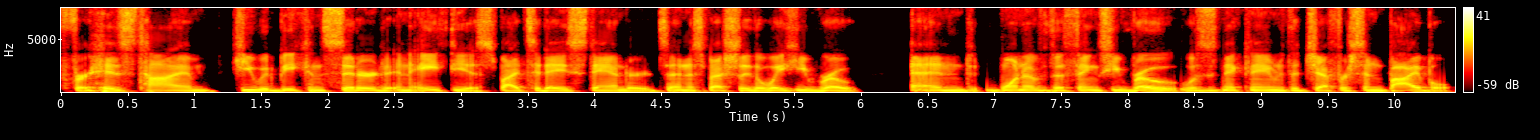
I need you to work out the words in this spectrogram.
for his time, he would be considered an atheist by today's standards, and especially the way he wrote. And one of the things he wrote was nicknamed the Jefferson Bible.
